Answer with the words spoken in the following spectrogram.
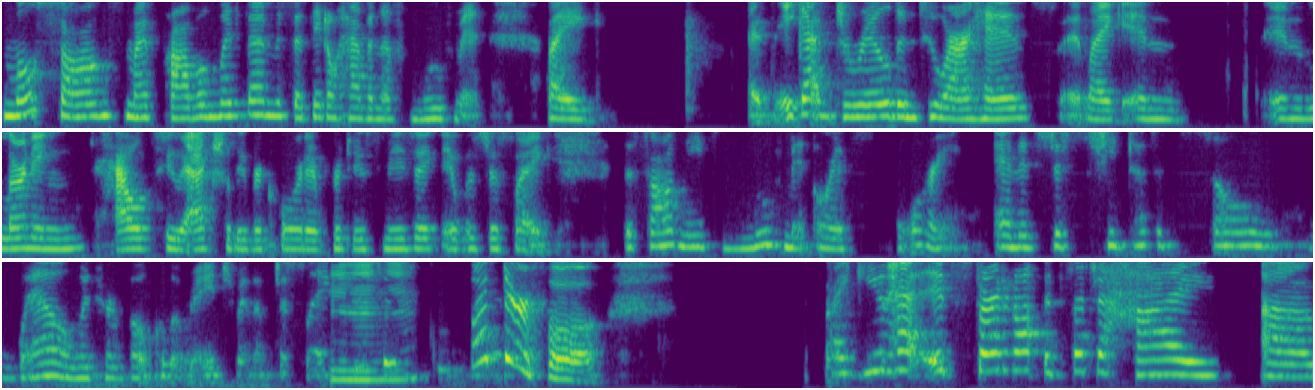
most songs my problem with them is that they don't have enough movement like it got drilled into our heads like in in learning how to actually record and produce music, it was just like the song needs movement or it's boring. And it's just she does it so well with her vocal arrangement. I'm just like, mm-hmm. this is mm-hmm. wonderful. Like you had it started off at such a high uh,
